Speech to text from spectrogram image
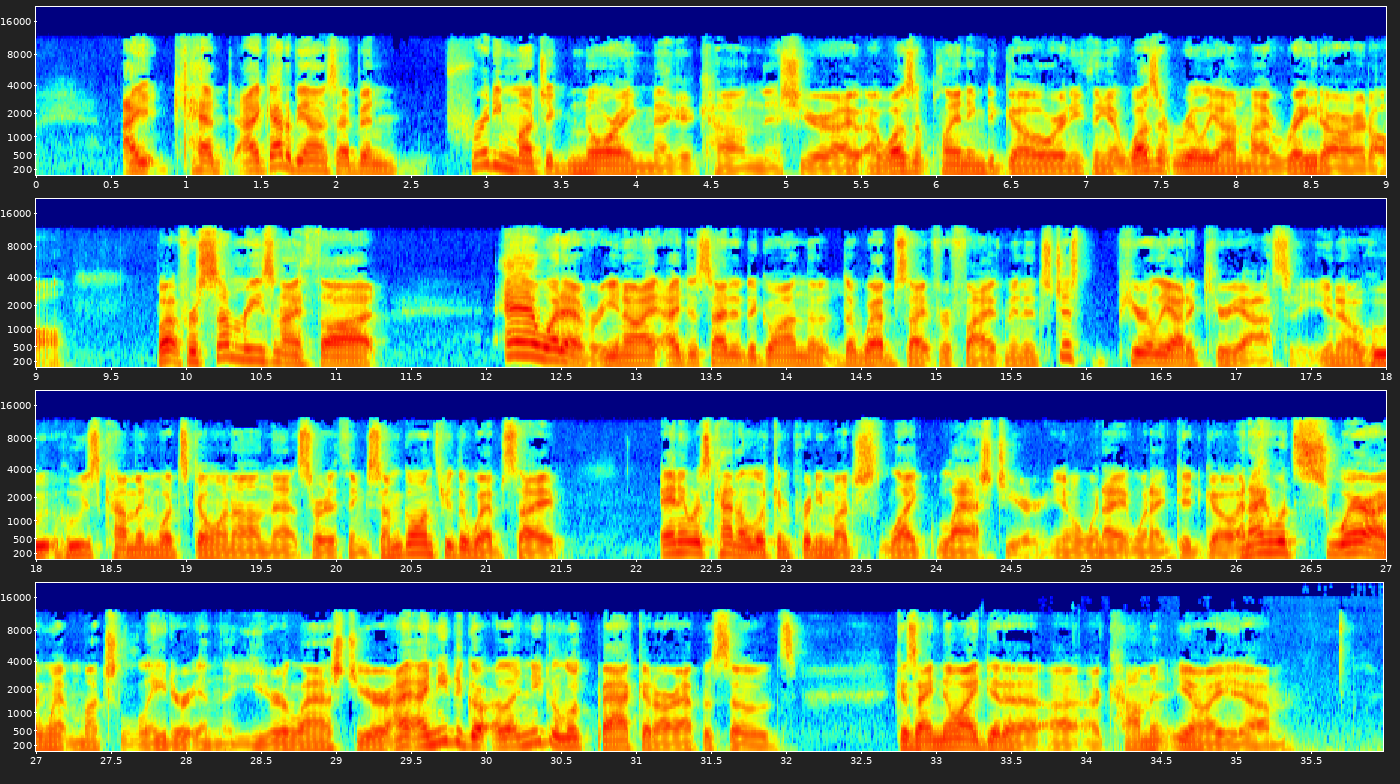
I had, I got to be honest, I've been pretty much ignoring MegaCon this year. I, I, wasn't planning to go or anything. It wasn't really on my radar at all. But for some reason, I thought, eh, whatever. You know, I, I decided to go on the, the website for five minutes, just purely out of curiosity. You know, who who's coming, what's going on, that sort of thing. So I'm going through the website, and it was kind of looking pretty much like last year. You know, when I when I did go, and I would swear I went much later in the year last year. I, I need to go. I need to look back at our episodes because I know I did a, a, a comment, you know, a um,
